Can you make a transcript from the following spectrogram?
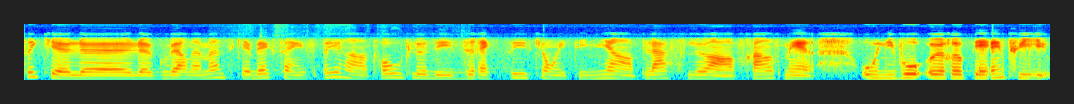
sais que le, gouvernement du Québec s'inspire, entre autres, des directives qui ont été mises en place là, en France, mais au niveau européen, puis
